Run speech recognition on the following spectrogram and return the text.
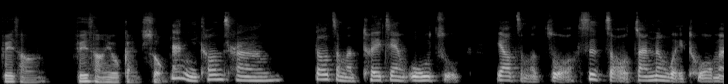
非常非常有感受。那你通常都怎么推荐屋主要怎么做？是走专任委托吗？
